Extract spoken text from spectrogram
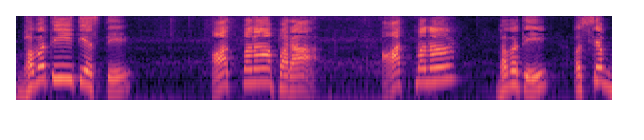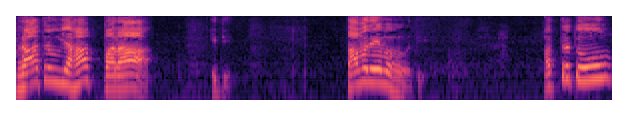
भवति इति अस्ति आत्मना परा। आत्मना भवति, अस्य भ्रातृव्यः परा इति। तावदेव भवति। अत्र तु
